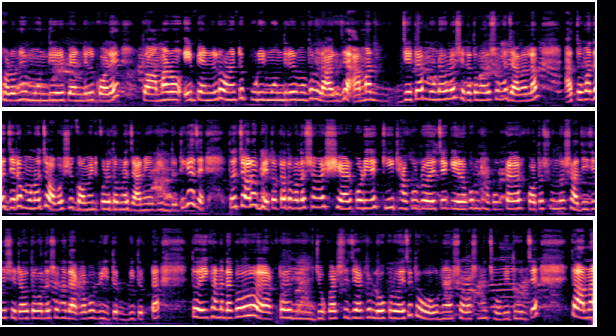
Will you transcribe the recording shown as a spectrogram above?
ধরনের মন্দিরের প্যান্ডেল করে। তো আমার এই প্যান্ডেলটা অনেকটা পুরীর মন্দিরের মতন লাগছে। আমার যেটা মনে হলো সেটা তোমাদের সঙ্গে জানালাম। আর তোমাদের যেটা মনে হচ্ছে অবশ্যই কমেন্ট করে তোমরা জানিও কিন্তু, ঠিক আছে? তো চলো ভেতরটা তোমাদের সঙ্গে শেয়ার করি যে কী ঠাকুর রয়েছে, কীরকম ঠাকুরটা, কত সুন্দর সাজিয়েছে সেটাও তোমাদের সঙ্গে দেখাবো ভিতর, ভিতরটা। তো এইখানে দেখো একটা জোকার সেজে একটা লোক রয়েছে, তো ওনার সবার সঙ্গে ছবি তুলছে। তো আমরা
